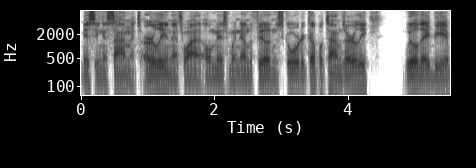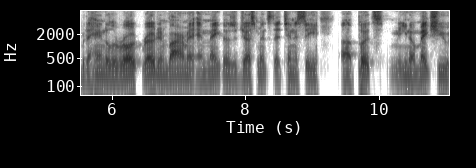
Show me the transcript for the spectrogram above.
missing assignments early, and that's why Ole Miss went down the field and scored a couple times early. Will they be able to handle the road, road environment and make those adjustments that Tennessee uh, puts, you know, makes you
